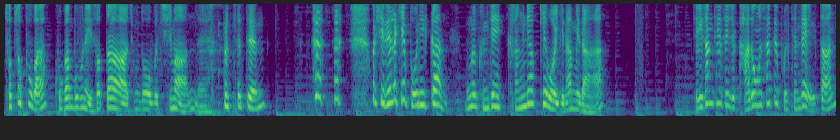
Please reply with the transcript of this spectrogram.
접속부가 고관 부분에 있었다 정도지만 네. 어쨌든 확실히 이렇게 보니까 뭔가 굉장히 강력해 보이긴 합니다. 자, 이 상태에서 이제 가동을 살펴볼 텐데 일단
